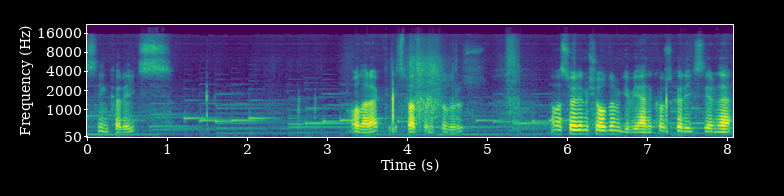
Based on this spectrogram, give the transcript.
sin kare x olarak ispatlamış oluruz. Ama söylemiş olduğum gibi yani cos kare x yerine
